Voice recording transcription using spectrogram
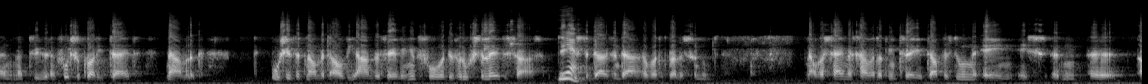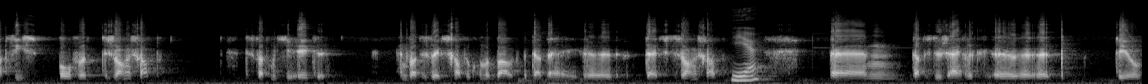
en Natuur en Voedselkwaliteit. Namelijk, hoe zit het nou met al die aanbevelingen voor de vroegste levensfase? De Ja. eerste duizend dagen wordt het wel eens genoemd. Nou, waarschijnlijk gaan we dat in twee etappes doen. Eén is een eh, advies over de zwangerschap. Dus wat moet je eten en wat is wetenschappelijk onderbouwd daarbij eh, tijdens de zwangerschap. Ja, En dat is dus eigenlijk eh, het deel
